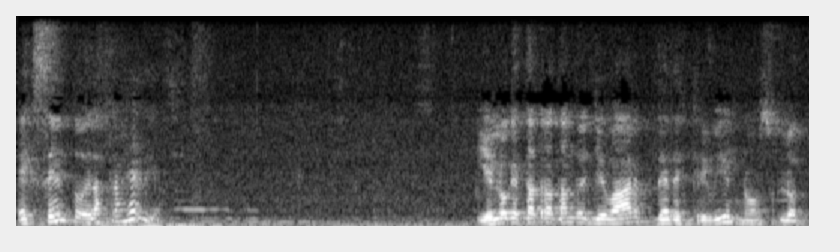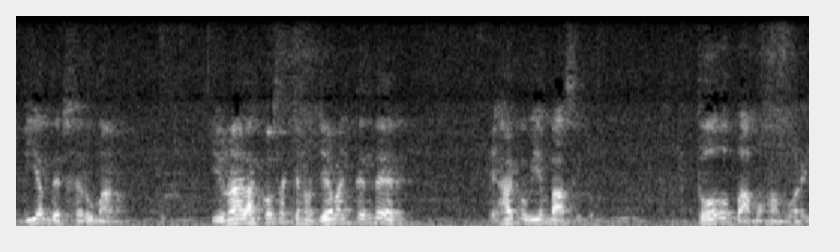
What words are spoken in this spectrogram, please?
exento de las tragedias. Y es lo que está tratando de llevar, de describirnos los días del ser humano. Y una de las cosas que nos lleva a entender es algo bien básico. Todos vamos a morir.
